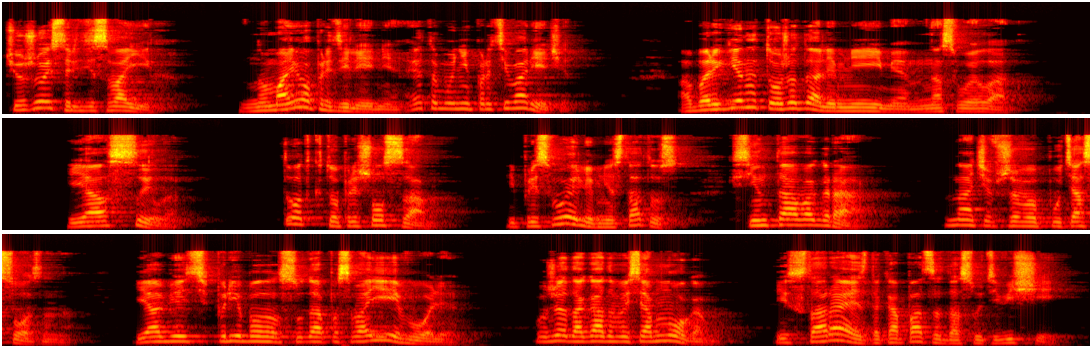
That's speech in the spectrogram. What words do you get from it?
чужой среди своих, но мое определение этому не противоречит. Аборигены тоже дали мне имя на свой лад. Я Сыла, тот, кто пришел сам, и присвоили мне статус Ксинтава Гра, начавшего путь осознанно. Я ведь прибыл сюда по своей воле, уже догадываясь о многом и стараясь докопаться до сути вещей.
